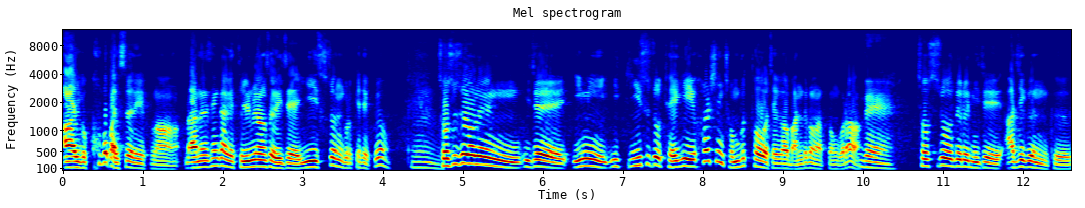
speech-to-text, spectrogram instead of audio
아 이거 커버가 있어야 되겠구나 라는 생각이 들면서 이제 이 수조는 그렇게 됐고요 음. 저 수조는 이제 이미 이, 이 수조 되기 훨씬 전부터 제가 만들어 놨던 거라 네. 저 수조들은 이제 아직은 그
